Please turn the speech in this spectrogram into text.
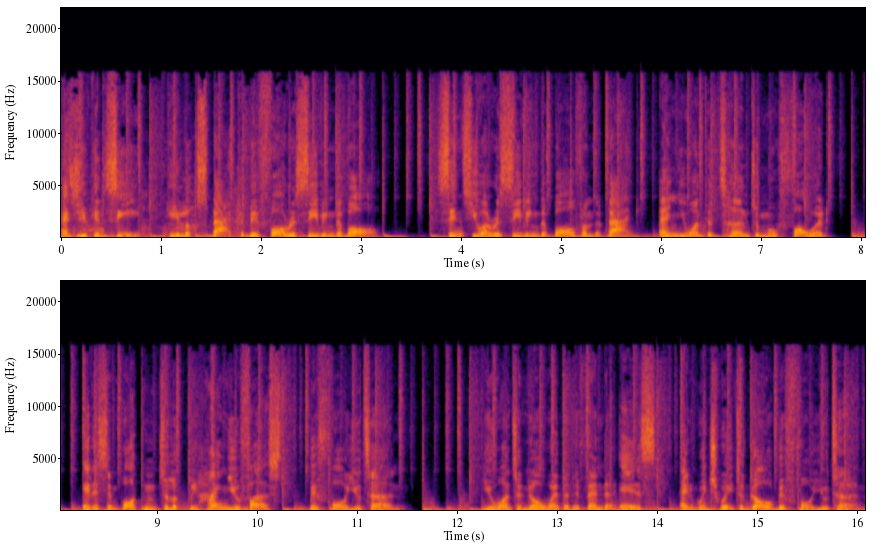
As you can see, he looks back before receiving the ball. Since you are receiving the ball from the back and you want to turn to move forward, it is important to look behind you first before you turn. You want to know where the defender is and which way to go before you turn.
